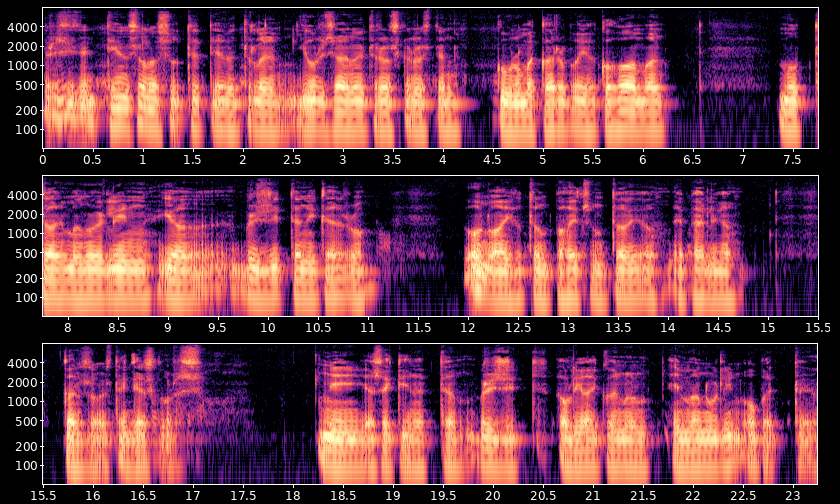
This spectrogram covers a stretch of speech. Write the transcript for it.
Presidenttien salasuhteet eivät ole juuri saaneet ranskalaisten kulmakarvoja kohoamaan, mutta Emmanuelin ja Brigitten ikäero on aiheuttanut paheksuntaa ja epäilyä kansalaisten keskuudessa. Niin, ja sekin, että Brigitte oli aikoinaan Emmanuelin opettaja.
